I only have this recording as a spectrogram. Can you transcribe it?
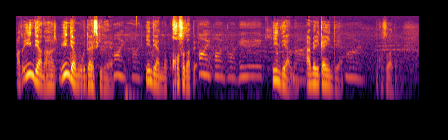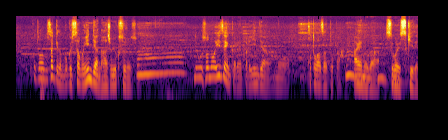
あとインディアンの話インディアンも僕大好きで、うんはいはい。インディアンの子育て。はいはいはい。インディアンねアメリカインディアンの子育て。そのさっきの牧師さんもインディアンの話もよくするんですよ。でもその以前からやっぱりインディアンのことわざとか、うん。ああいうのがすごい好きで。ー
